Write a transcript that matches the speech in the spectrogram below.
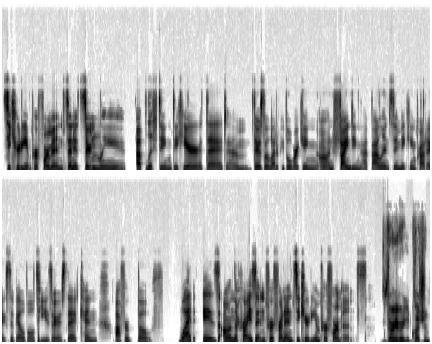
security and performance. And it's certainly uplifting to hear that um, there's a lot of people working on finding that balance and making products available to users that can offer both. What is on the horizon for front end security and performance? Very, very good question.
